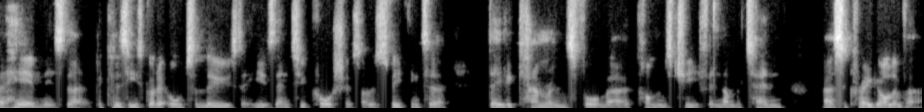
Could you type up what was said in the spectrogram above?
for him is that because he's got it all to lose, that he is then too cautious. I was speaking to David Cameron's former comms chief in Number Ten, uh, Sir Craig Oliver,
